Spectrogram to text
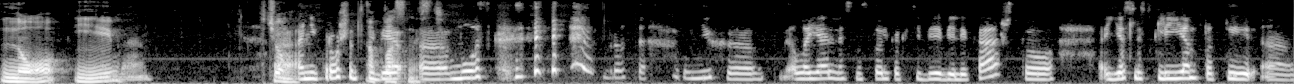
но и. Да в чем а, Они крошат тебе? Э, мозг. Просто у них э, лояльность настолько к тебе велика, что если с клиента ты э,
